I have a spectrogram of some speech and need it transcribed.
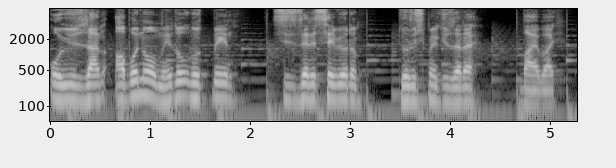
O yüzden abone olmayı da unutmayın. Sizleri seviyorum. Görüşmek üzere. Bay bay.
